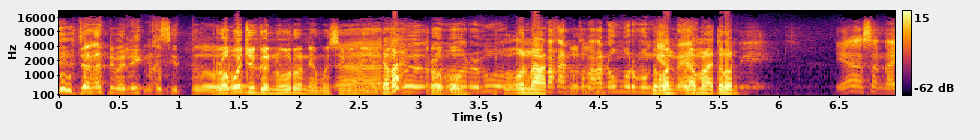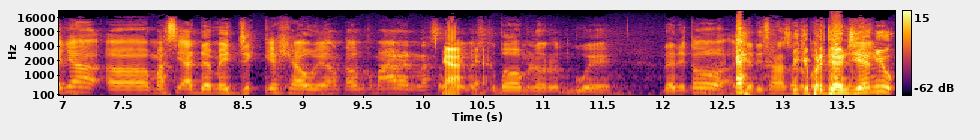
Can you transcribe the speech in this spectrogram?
Jangan dibandingin ke situ. Robo juga nurun ya musim ini ya. Siapa? Robo. Turun banget. Kemakan umur mungkin Turun, ya. mulai turun. Tapi, ya seenggaknya eh, masih ada magic ya Shaw yang tahun kemarin lah. Ya, masih ya. ke bawah menurut gue. Dan itu Eh, jadi salah satu bikin perjanjian penting. yuk.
